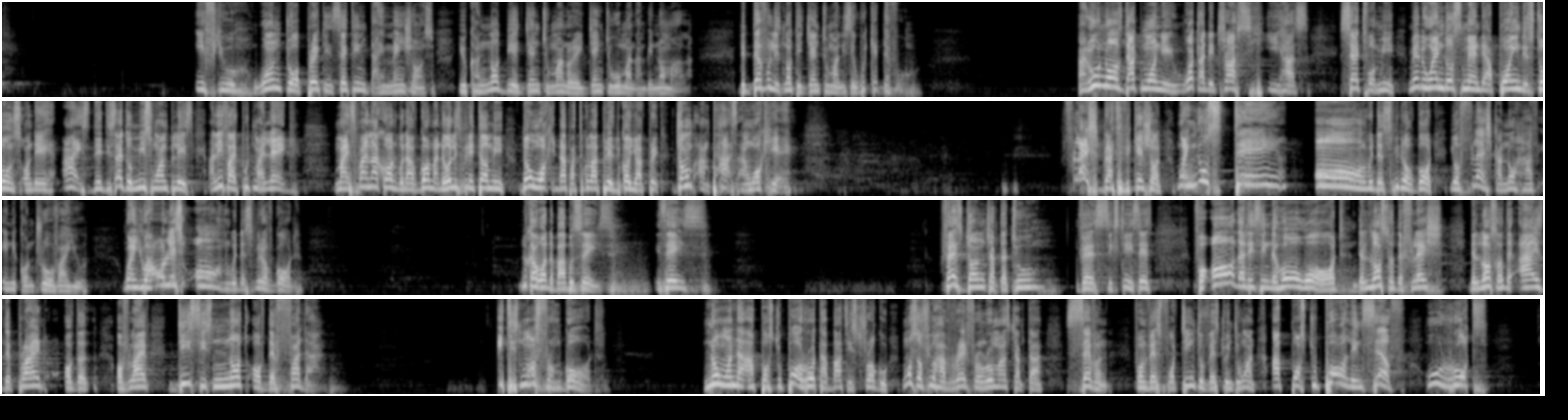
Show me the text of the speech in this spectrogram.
if you want to operate in certain dimensions, you cannot be a gentleman or a gentlewoman and be normal. The devil is not a gentleman, he's a wicked devil. And who knows that money? what are the traps he has set for me? Maybe when those men they are pouring the stones on the ice, they decide to miss one place. And if I put my leg, my spinal cord would have gone, and the Holy Spirit tell me, don't walk in that particular place because you have prayed. Jump and pass and walk here. Flesh gratification. When you stay on with the Spirit of God, your flesh cannot have any control over you. When you are always on with the Spirit of God, Look at what the Bible says. It says, First John chapter 2, verse 16 says, For all that is in the whole world, the lust of the flesh, the lust of the eyes, the pride of the of life, this is not of the Father. It is not from God. No wonder Apostle Paul wrote about his struggle. Most of you have read from Romans chapter 7, from verse 14 to verse 21. Apostle Paul himself, who wrote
